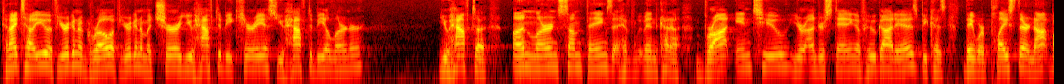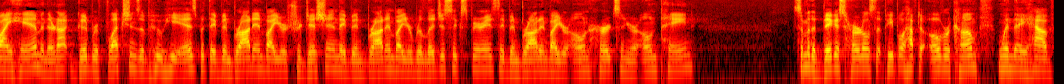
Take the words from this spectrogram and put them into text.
Can I tell you, if you're going to grow, if you're going to mature, you have to be curious, you have to be a learner. You have to unlearn some things that have been kind of brought into your understanding of who God is because they were placed there not by Him and they're not good reflections of who He is, but they've been brought in by your tradition, they've been brought in by your religious experience, they've been brought in by your own hurts and your own pain. Some of the biggest hurdles that people have to overcome when they have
